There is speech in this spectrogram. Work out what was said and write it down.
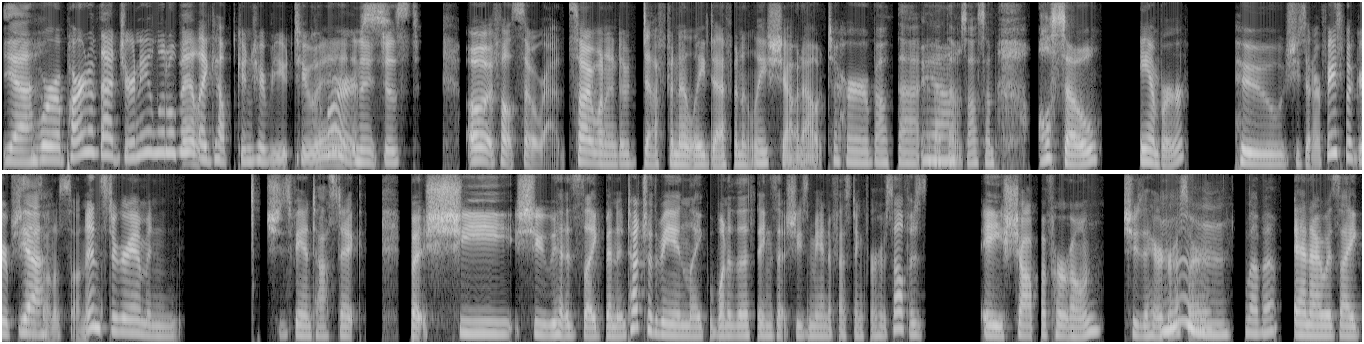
Yeah. were a part of that journey a little bit, like helped contribute to Of it. And it just, oh, it felt so rad. So I wanted to definitely, definitely shout out to her about that. I Yeah. thought that was awesome. Also, Amber, who she's in our Facebook group, she's Yeah. on us on Instagram, and she's fantastic. But she she has like been in touch with me, and like one of the things that she's manifesting for herself is a shop of her own. She's a hairdresser. Mm, love it. And I was like,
